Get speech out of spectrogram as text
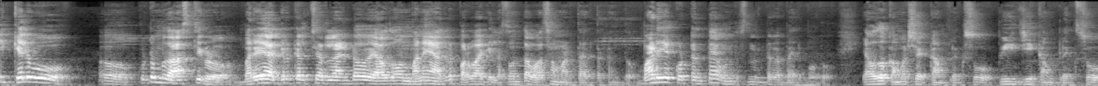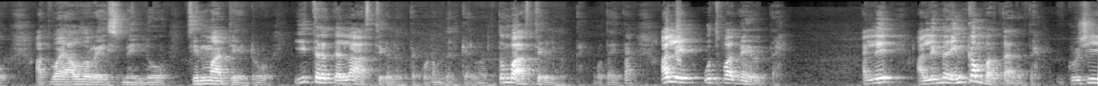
ಈ ಕೆಲವು ಕುಟುಂಬದ ಆಸ್ತಿಗಳು, ಬರೇ ಅಗ್ರಿಕಲ್ಚರ್ ಲ್ಯಾಂಡು ಯಾವುದೋ ಒಂದು ಮನೆ ಆದರೆ ಪರವಾಗಿಲ್ಲ, ಸ್ವಂತ ವಾಸ ಮಾಡ್ತಾ ಇರ್ತಕ್ಕಂಥ ಬಾಡಿಗೆ ಕೊಟ್ಟಂಥ ಒಂದು ಸಂದರ್ಭ ಇರ್ಬೋದು. ಯಾವುದೋ commercial complex P G complex ಅಥವಾ ಯಾವುದೋ ರೈಸ್ ಮಿಲ್ಲು ಸಿನಿಮಾ ಥಿಯೇಟ್ರು ಈ ಥರದ್ದೆಲ್ಲ ಆಸ್ತಿಗಳಿರುತ್ತೆ ಕುಟುಂಬದಲ್ಲಿ ಕೆಲವರು ತುಂಬ ಆಸ್ತಿಗಳಿರುತ್ತೆ, ಗೊತ್ತಾಯ್ತಾ? ಅಲ್ಲಿ ಉತ್ಪಾದನೆ ಇರುತ್ತೆ. ಅಲ್ಲಿ, ಅಲ್ಲಿಂದ ಇನ್ಕಮ್ ಬರ್ತಾ ಇರುತ್ತೆ. ಕೃಷಿ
